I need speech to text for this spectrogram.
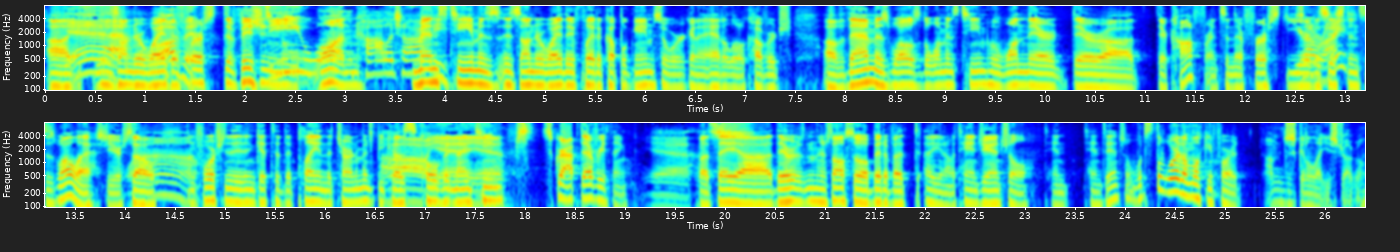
uh, Yeah, is underway. Their it. first Division D1 one college hockey. men's team is is underway. They've played a couple games, so we're going to add a little coverage of them as well as the women's team who won their their uh, their conference in their first year of right? existence as well last year. So unfortunately, they didn't get to the play in the tournament because Oh, COVID nineteen yeah, yeah. scrapped everything. Yeah, But they uh there and there's also a bit of a, a you know a tangential tan, tangential. What's the word I'm looking for? I'm just gonna let you struggle.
